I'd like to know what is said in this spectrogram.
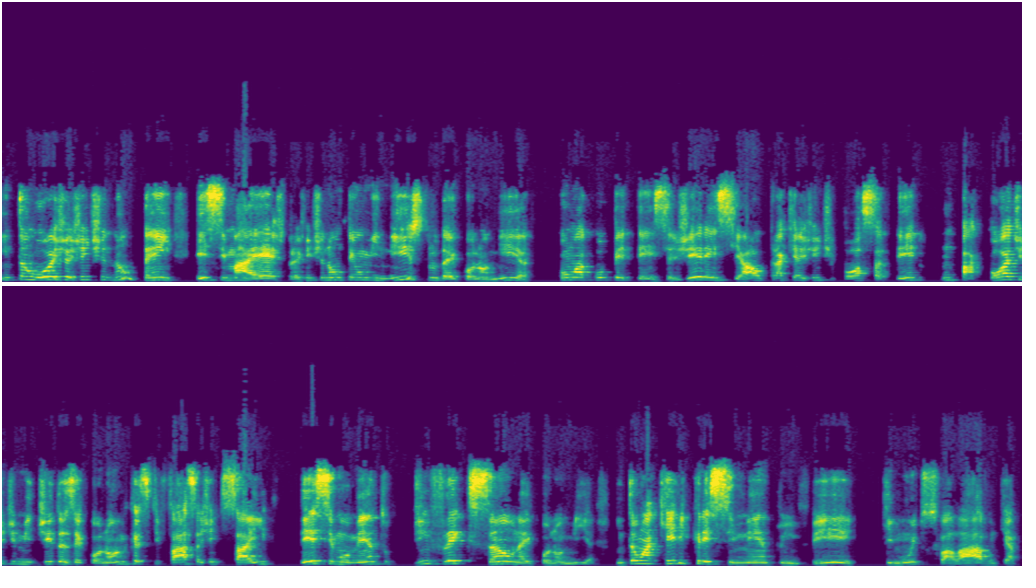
Então, hoje, a gente não tem esse maestro, a gente não tem um ministro da Economia com a competência gerencial para que a gente possa ter um pacote de medidas econômicas que faça a gente sair desse momento de inflexão na economia. Então, aquele crescimento em V, que muitos falavam que a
